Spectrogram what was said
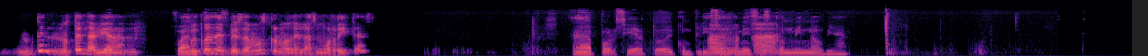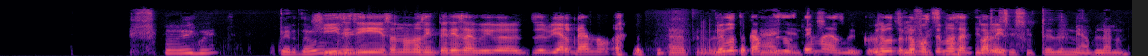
¿No te, no te la había... Fue ¿Fue cuando empezamos con lo de las morritas? Ah, por cierto, hoy cumplí seis Ah, meses ah. con mi novia. Ay, güey. Perdón, Sí, sí, güey. sí, eso no nos interesa, güey. Se vi al grano. Ah, perdón. Luego tocamos Ah, esos entonces. temas, güey. Luego Sí, tocamos temas actuales. Entonces ustedes me hablaron.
